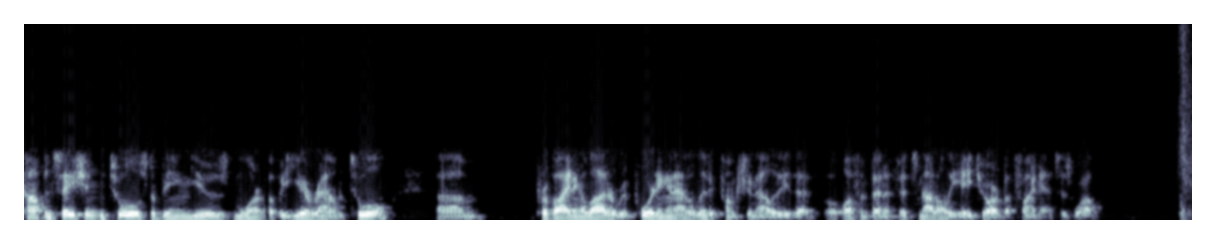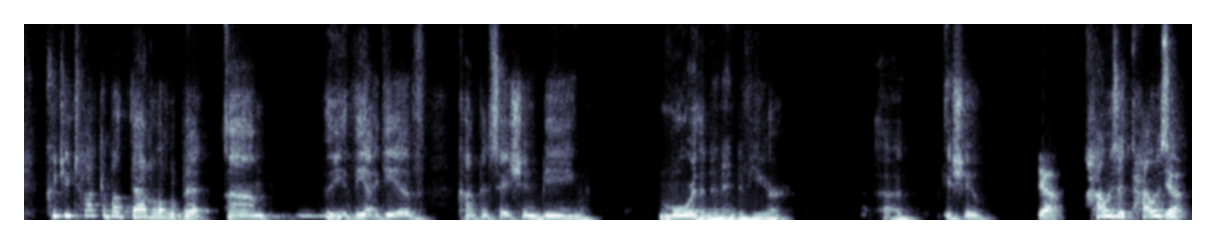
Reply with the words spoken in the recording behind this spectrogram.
compensation tools are being used more of a year round tool. Um, providing a lot of reporting and analytic functionality that often benefits not only HR but finance as well. Could you talk about that a little bit? Um, the the idea of compensation being more than an end of year uh, issue. Yeah. How is it? How is yeah. it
